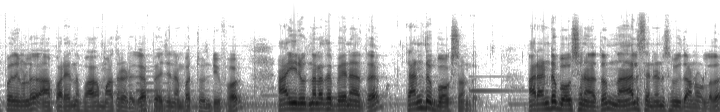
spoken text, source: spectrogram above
ഇപ്പോൾ നിങ്ങൾ ആ പറയുന്ന ഭാഗം മാത്രം എടുക്കുക പേജ് നമ്പർ ട്വന്റി ഫോർ ആ ഇരുപത്തിനാലത്തെ പേനകത്ത് രണ്ട് ബോക്സ് ഉണ്ട്. ആ രണ്ട് ബോക്സിനകത്തും നാല് സെന്റൻസ് വീതമാണുള്ളത്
